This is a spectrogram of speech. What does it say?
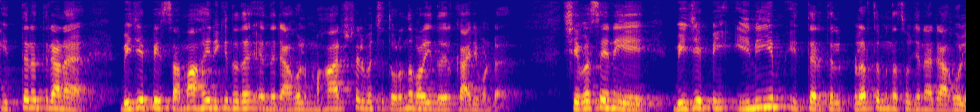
ഇത്തരത്തിലാണ് ബി ജെ പി സമാഹരിക്കുന്നത് എന്ന് രാഹുൽ മഹാരാഷ്ട്രയിൽ വെച്ച് തുറന്നു പറയുന്നതിൽ കാര്യമുണ്ട്. ശിവസേനയെ ബി ജെ പി ഇനിയും ഇത്തരത്തിൽ പുലർത്തുമെന്ന സൂചന രാഹുൽ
